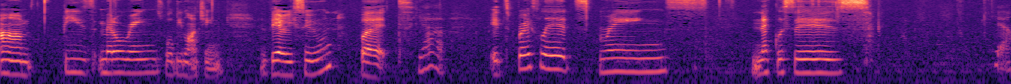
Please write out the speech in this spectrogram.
Um these metal rings will be launching very soon but yeah. It's bracelets rings necklaces. Yeah.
